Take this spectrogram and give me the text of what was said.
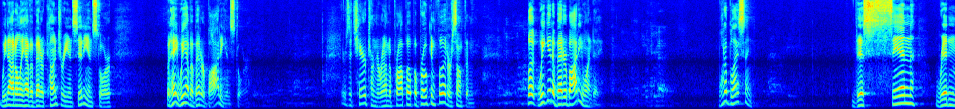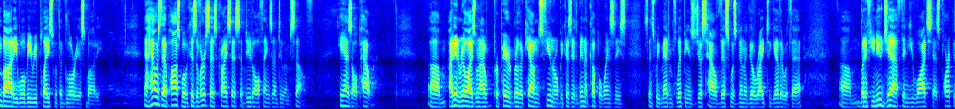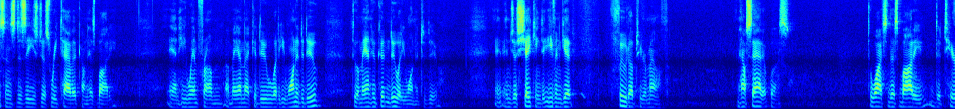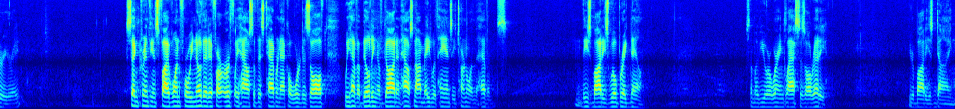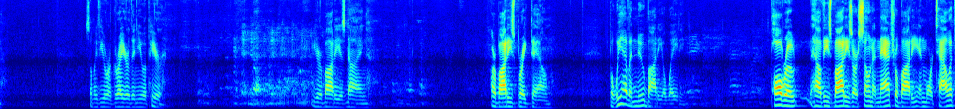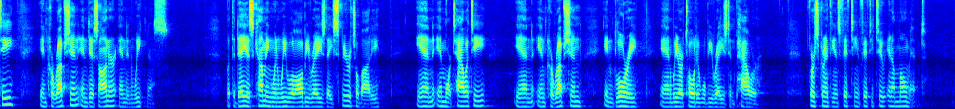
We not only have a better country and city in store, but hey, we have a better body in store. There's a chair turned around to prop up a broken foot or something. Look, we get a better body one day. What a blessing. This sin ridden body will be replaced with a glorious body. Now, how is that possible? Because the verse says Christ has subdued all things unto himself, he has all power. Um, I didn't realize when I prepared Brother Cowden's funeral, because it had been a couple Wednesdays since we met in Philippians, just how this was going to go right together with that. Um, but if you knew Jeff, then you watched as Parkinson's disease just wreaked havoc on his body. And he went from a man that could do what he wanted to do to a man who couldn't do what he wanted to do. And, and just shaking to even get food up to your mouth. And how sad it was to watch this body deteriorate. 2 Corinthians 5 1 For we know that if our earthly house of this tabernacle were dissolved, we have a building of God and house not made with hands, eternal in the heavens. These bodies will break down. Some of you are wearing glasses already. Your body is dying. Some of you are grayer than you appear. Your body is dying. Our bodies break down. But we have a new body awaiting. Paul wrote how these bodies are sown a natural body in mortality, in corruption, in dishonor, and in weakness. But the day is coming when we will all be raised a spiritual body in immortality, in in corruption, in glory, and we are told it will be raised in power. 1 Corinthians 15 52, in a moment,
